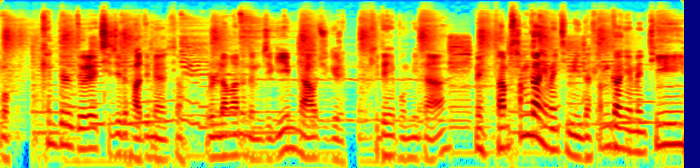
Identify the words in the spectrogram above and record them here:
뭐 캔들들의 지지를 받으면서 올라가는 움직임 나와주기를 기대해 봅니다. 네, 다음 3강 MNT입니다. 3강 MNT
